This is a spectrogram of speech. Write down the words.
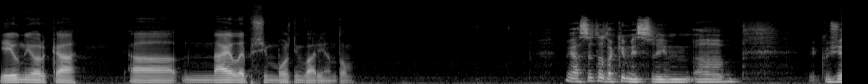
je juniorka a, najlepším možným variantom. Já si to taky myslím. Uh,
